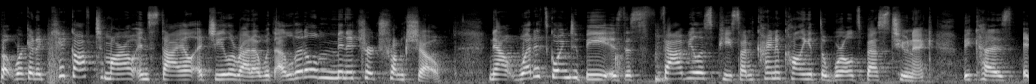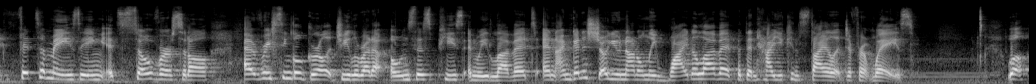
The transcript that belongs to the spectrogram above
but we're going to kick off tomorrow in style at Gee Loretta with a little miniature trunk show. Now, what it's going to be is this fabulous piece. I'm kind of calling it the world's best tunic because it fits amazing. It's so versatile. Every single girl at Gee Loretta owns this piece and we love it. And I'm going to show you not only why to love it, but then how you can style it different ways. Well,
